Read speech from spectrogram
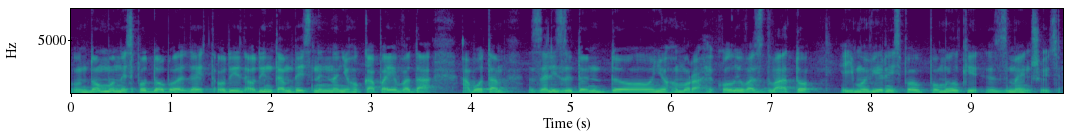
дому не сподобалось. Один, один там десь на, нього капає вода, або там залізли до, до нього мурахи. Коли у вас два, то ймовірність помилки зменшується.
